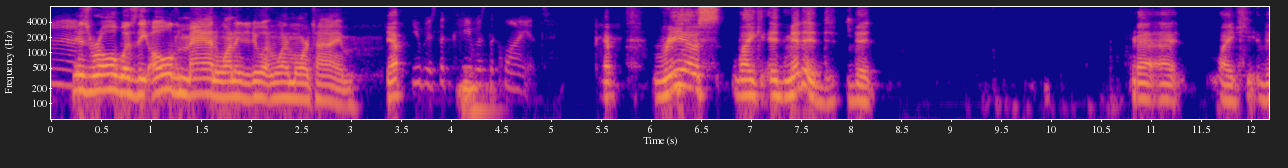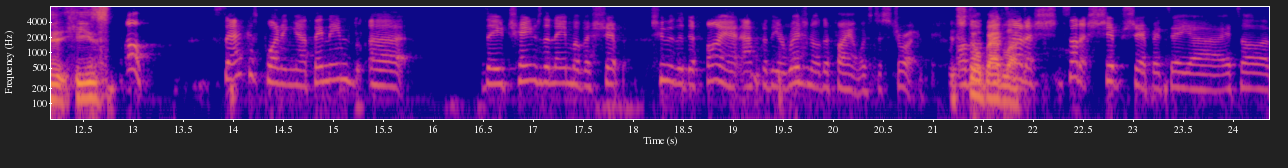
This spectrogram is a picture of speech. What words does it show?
Uh, His role was the old man wanting to do it one more time. He was the he was the client. Yep. Rios like admitted that uh, uh, like that he's Oh, Zach is pointing out they named uh they changed the name of a ship to the Defiant after the original Defiant was destroyed. It's Although still bad that's luck. Not a sh- it's not a ship ship. It's a uh, it's a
